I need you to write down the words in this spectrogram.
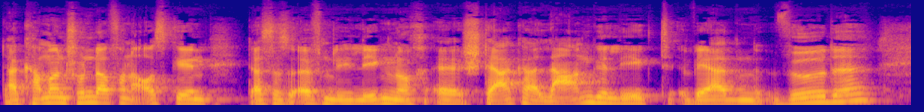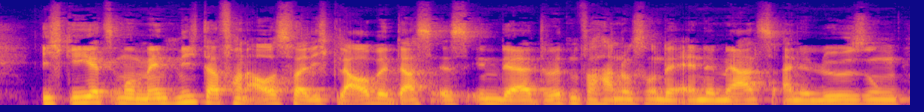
Da kann man schon davon ausgehen, dass das öffentliche Leben noch äh, stärker lahmgelegt werden würde. Ich gehe jetzt im Moment nicht davon aus, weil ich glaube, dass es in der dritten Verhandlungsrunde Ende März eine Lösung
